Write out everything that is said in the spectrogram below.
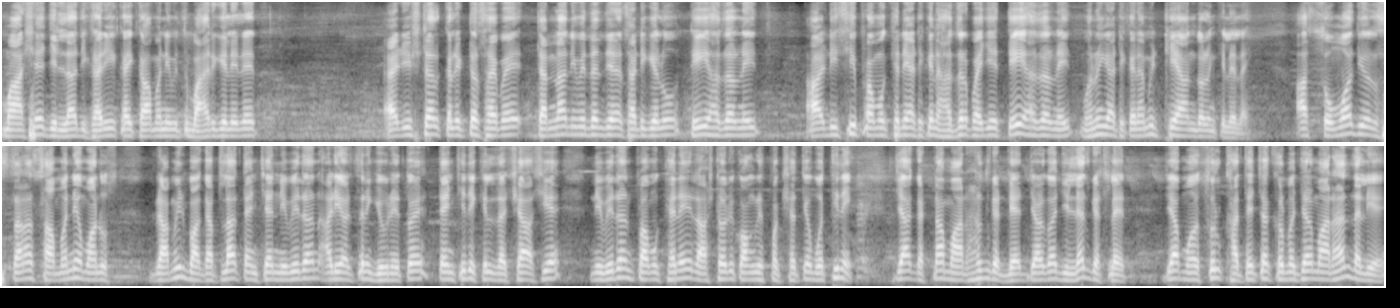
महाशय जिल्हाधिकारी काही कामानिमित्त बाहेर गेलेले आहेत. ॲडिशनल कलेक्टर साहेब आहे त्यांना निवेदन देण्यासाठी गेलो तेही हजर नाहीत. आर डी सी प्रामुख्याने या ठिकाणी हजर पाहिजे ते हजर नाहीत. म्हणून या ठिकाणी आम्ही ठिय्या आंदोलन केलेलं आहे. आज सोमवार दिवस असताना सामान्य माणूस ग्रामीण भागातला त्यांच्या निवेदन आणि अडचणी घेऊन येतो आहे त्यांची देखील दशा अशी आहे. निवेदन प्रामुख्याने राष्ट्रवादी काँग्रेस पक्षाच्या वतीने ज्या घटना महाराष्ट्रात घडल्या आहेत जळगाव जिल्ह्यात घडल्या आहेत ज्या महसूल खात्याच्या कर्मचारी मारहाण झाली आहे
